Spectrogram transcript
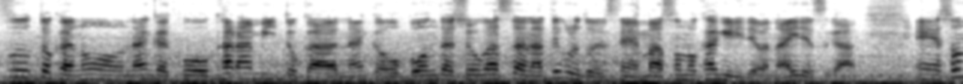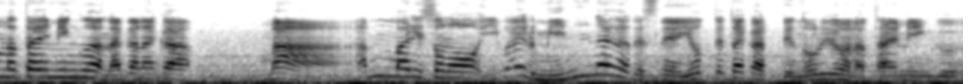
末とかの、なんかこう、絡みとか、なんかお盆だ、正月だなってくるとですね、まあ、その限りではないですが、えー、そんなタイミングはなかなか、まあ、あんまりその、いわゆるみんながですね、寄ってたかって乗るようなタイミング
